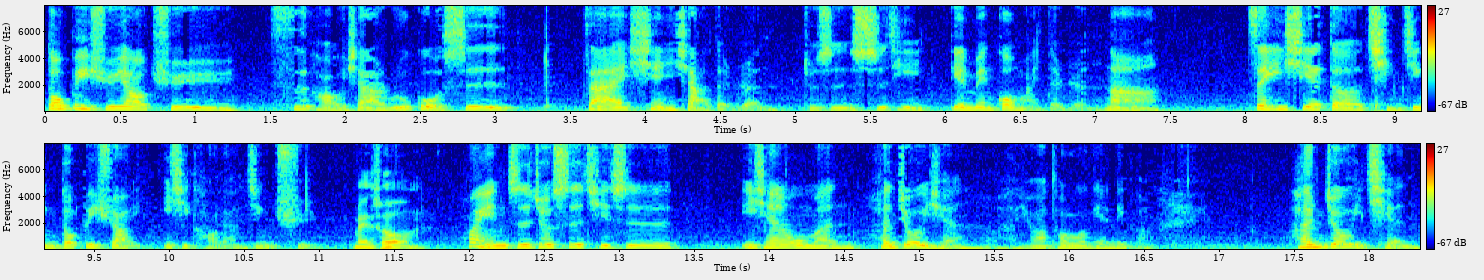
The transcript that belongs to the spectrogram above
都必须要去思考一下，如果是在线下的人，就是实体店面购买的人，那这一些的情境都必须要一起考量进去。没错，换言之，就是其实以前我们很久以前啊又要透露年龄了，很久以前，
